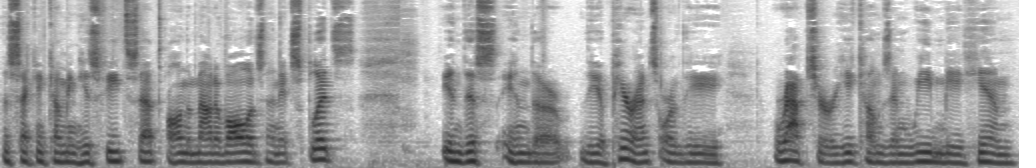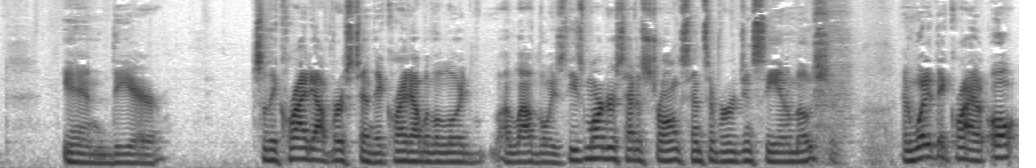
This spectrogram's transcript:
The second coming, his feet set on the Mount of Olives, and it splits in this in the the appearance or the rapture, he comes and we meet him in the air. So they cried out, verse 10, they cried out with a loud voice. These martyrs had a strong sense of urgency and emotion. And what did they cry out? Oh,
